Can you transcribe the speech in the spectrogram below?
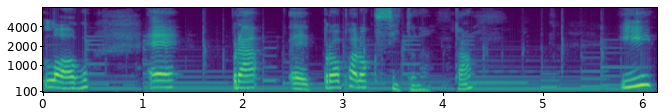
Logo, é para é, proparoxítona, tá? E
